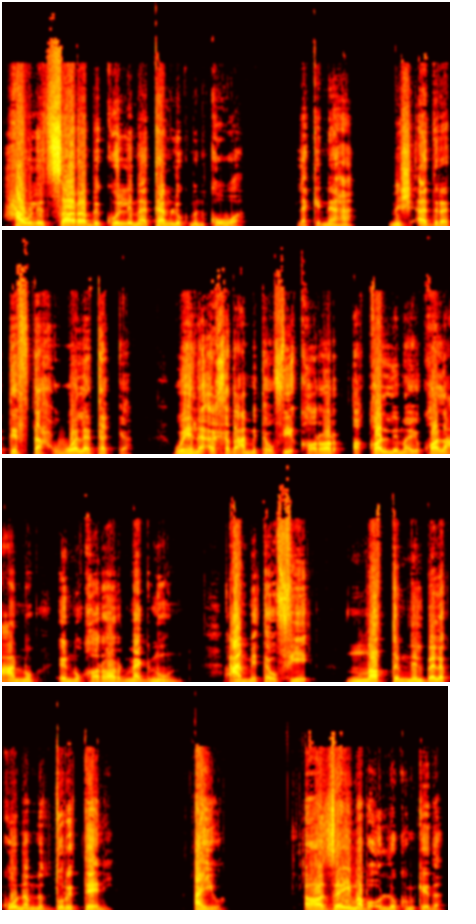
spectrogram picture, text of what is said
حاولت سارة بكل ما تملك من قوة لكنها مش قادرة تفتح ولا تكة وهنا أخذ عم توفيق قرار أقل ما يقال عنه إنه قرار مجنون. عم توفيق نط من البلكونة من الدور التاني. أيوة. آه زي ما بقول لكم كده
